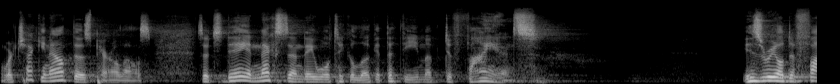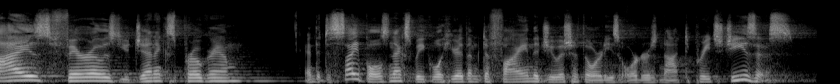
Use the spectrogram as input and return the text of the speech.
We're checking out those parallels. So today and next Sunday, we'll take a look at the theme of defiance. Israel defies Pharaoh's eugenics program, and the disciples next week will hear them defying the Jewish authorities' orders not to preach Jesus.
